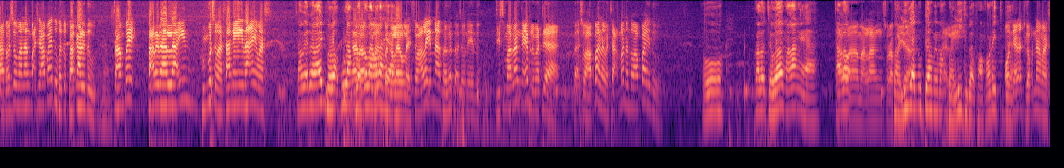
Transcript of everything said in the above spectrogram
terkenal. bakso Malang Pak siapa itu bakso bakar itu Ya. sampai tak rela-relain bungkus mas saking enaknya mas Sampai relain bawa pulang Ya, buat oleh-oleh ya. oleh-oleh. Soalnya enak banget baksonya itu. Di Semarang kayaknya belum ada. Bakso apa namanya? Cakman atau apa itu? Oh, kalau Jawa Malang ya. Kalau Malang, Surabaya. Bali kan udah memang Bali. Bali, juga favorit juga. Pontianak juga pernah, Mas.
